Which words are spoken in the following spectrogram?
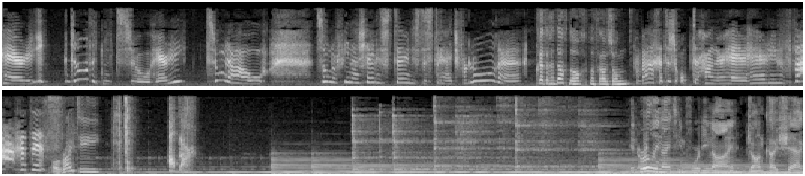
Harry? Ik bedoel het niet zo, Harry. Toe nou. Zonder financiële steun is de strijd verloren. Prettige dag nog, mevrouw Song. Waag het eens op te hangen, Harry. Waag het eens. Alrighty. Aldag. In early 1949, Chiang Kai shek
